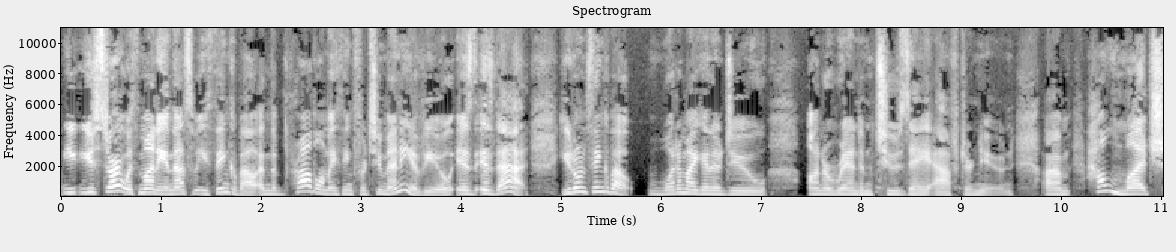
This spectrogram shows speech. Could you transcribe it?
you start with money and that's what you think about. And the problem, I think, for too many of you is, is that you don't think about what am I going to do on a random Tuesday afternoon? Um, how much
